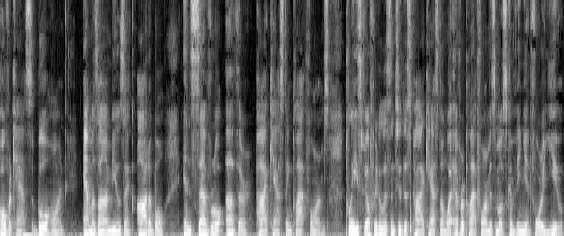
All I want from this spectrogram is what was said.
Overcast, Bullhorn, Amazon Music, Audible, and several other podcasting platforms. Please feel free to listen to this podcast on whatever platform is most convenient for you.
